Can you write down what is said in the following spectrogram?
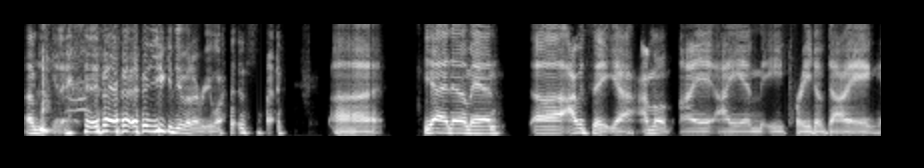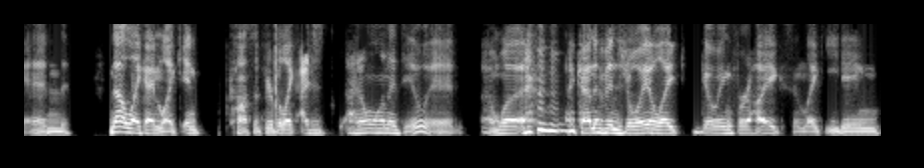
I'm just kidding. you can do whatever you want. It's fine. Uh, yeah, no, man. Uh, I would say, yeah, I'm a, I, I am afraid of dying, and not like I'm like in constant fear, but like I just, I don't want to do it. I want, Mhm. I kind of enjoy like going for hikes and like eating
